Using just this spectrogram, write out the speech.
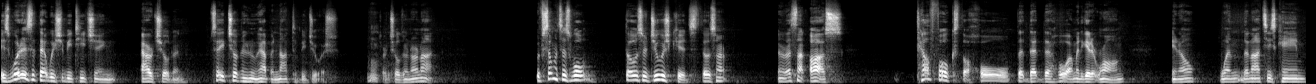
is what is it that we should be teaching our children, say children who happen not to be Jewish, mm-hmm. or children are not? If someone says, well, those are Jewish kids, those aren't, you know, that's not us tell folks the whole that that the whole I'm going to get it wrong, you know, when the Nazis came,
